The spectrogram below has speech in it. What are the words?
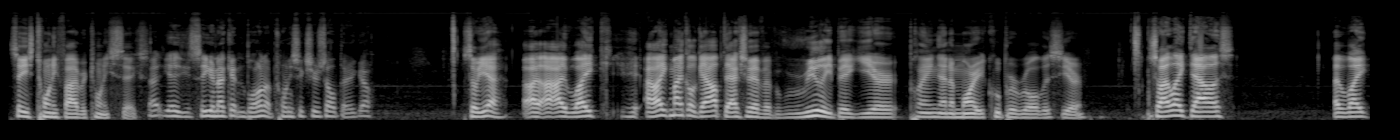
Say he's twenty five or twenty six. Uh, yeah, you see, you're not getting blown up. 26 years old. There you go. So yeah, I, I like I like Michael Gallup to actually have a really big year playing that Amari Cooper role this year. So I like Dallas. I like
